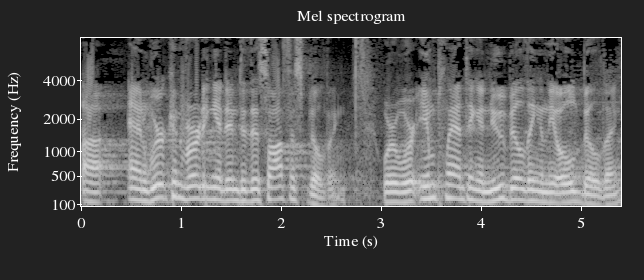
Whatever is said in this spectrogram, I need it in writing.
uh, and we're converting it into this office building, where we're implanting a new building in the old building.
